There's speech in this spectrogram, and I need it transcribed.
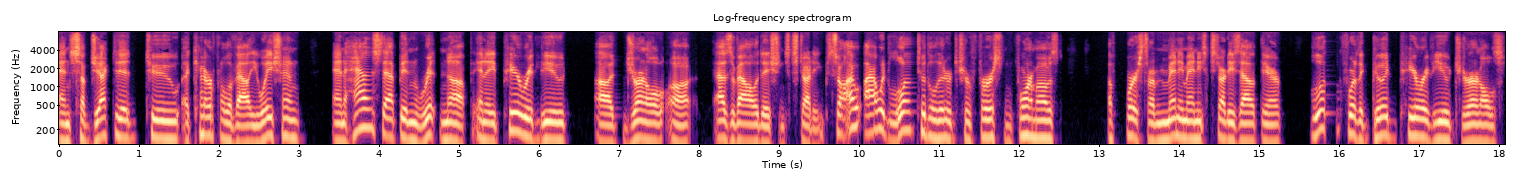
and subjected to a careful evaluation? And has that been written up in a peer reviewed uh, journal uh, as a validation study? So I, I would look to the literature first and foremost. Of course, there are many, many studies out there. Look for the good peer reviewed journals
